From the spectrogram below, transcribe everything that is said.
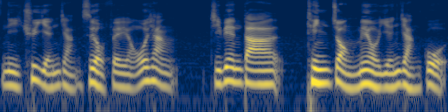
你去演讲是有费用。我想，即便大家听众没有演讲过。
